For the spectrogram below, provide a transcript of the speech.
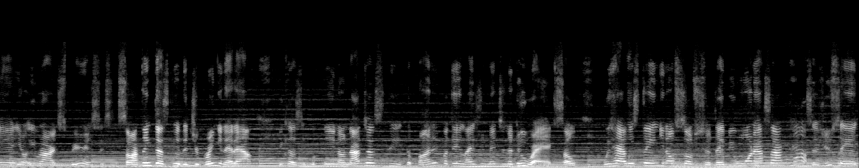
and you know even our experiences. And so I think that's good that you're bringing that out because you know not just the the bonnet, but then as you mentioned the do rag. So we have this thing, you know. So should they be worn outside the house? As you said,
